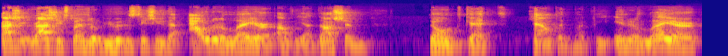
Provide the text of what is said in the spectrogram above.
Rashi, Rashi explains Rabbi Yehuda is teaching you the outer layer of the Adashim don't get counted, but the inner layer,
